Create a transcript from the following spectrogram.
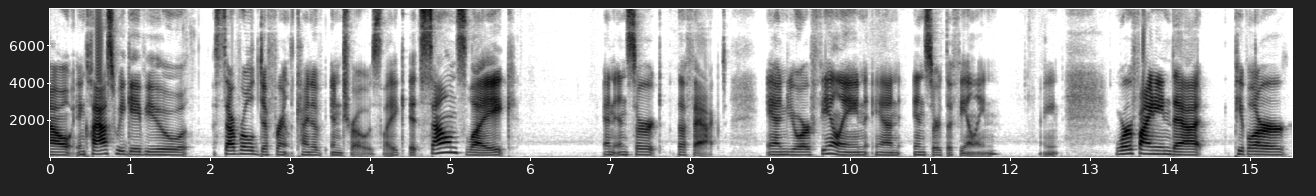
Now, in class, we gave you several different kind of intros. Like it sounds like and insert the fact and your feeling and insert the feeling, right? We're finding that people are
